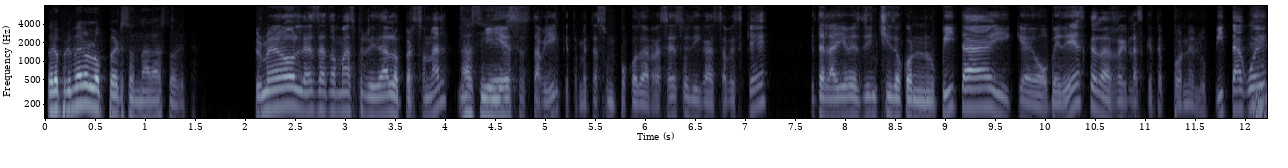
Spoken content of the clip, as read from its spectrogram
pero primero lo personal hasta ahorita. Primero le has dado más prioridad a lo personal. Así y es. eso está bien, que te metas un poco de receso y digas, ¿sabes qué? Que te la lleves bien chido con Lupita y que obedezcas las reglas que te pone Lupita, güey.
